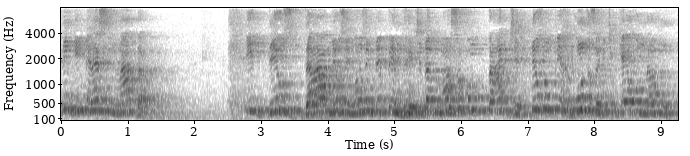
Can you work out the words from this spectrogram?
ninguém merece nada. E Deus dá, meus irmãos, independente da nossa vontade. Deus não pergunta se a gente quer ou não.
